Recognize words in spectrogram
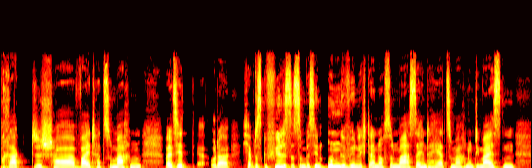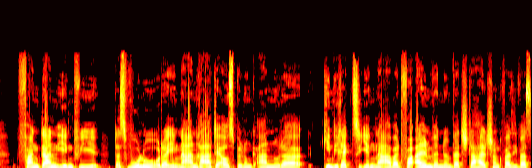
praktischer weiterzumachen? Weil es jetzt, oder ich habe das Gefühl, es ist so ein bisschen ungewöhnlich, dann noch so ein Master hinterher zu machen und die meisten fangen dann irgendwie das Volo oder irgendeine andere Art der Ausbildung an oder gehen direkt zu irgendeiner Arbeit, vor allem wenn du im Bachelor halt schon quasi was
